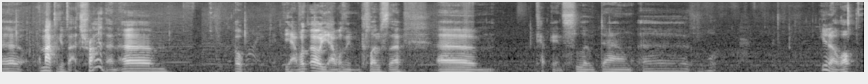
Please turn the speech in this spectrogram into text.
Uh, I'm about to give that a try then. Um, oh, yeah. Well, oh, yeah. I wasn't even close there. Um, kept getting slowed down. Uh, what? You know what?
